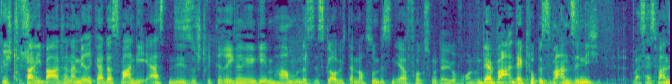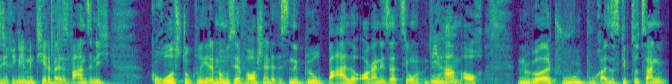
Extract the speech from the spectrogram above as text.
wichtig. Sunny Barger in Amerika, das waren die ersten, die so strikte Regeln gegeben haben und das ist, glaube ich, dann auch so ein bisschen ihr Erfolgsmodell geworden. Und der, der Club ist wahnsinnig, was heißt wahnsinnig reglementiert, aber es ist wahnsinnig groß strukturiert. Man muss sich ja vorstellen, das ist eine globale Organisation und die mhm. haben auch ein World Rule Buch. Also es gibt sozusagen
